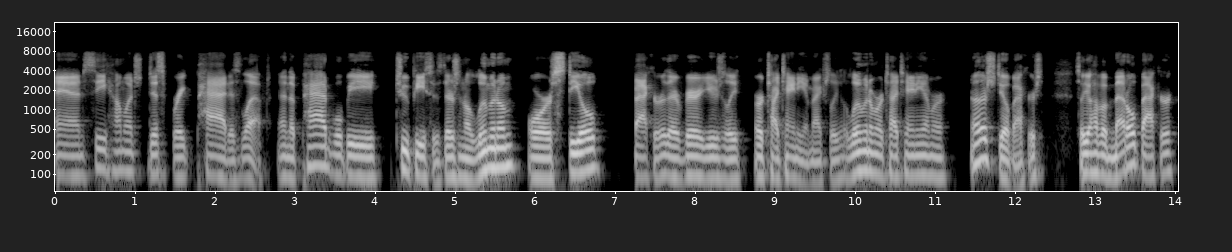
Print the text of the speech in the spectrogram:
and see how much disc brake pad is left. And the pad will be two pieces. There's an aluminum or steel backer. They're very usually, or titanium actually, aluminum or titanium or no, they're steel backers. So you'll have a metal backer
